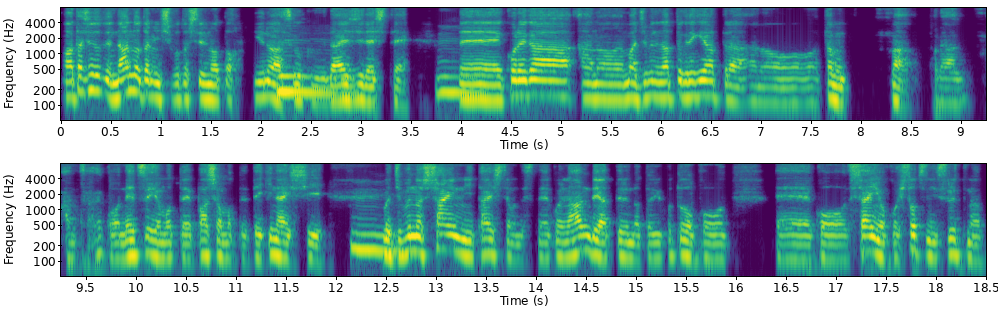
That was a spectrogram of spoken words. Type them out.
まあ私にとって何のために仕事してるのというのはすごく大事でして、うん。で、これが、あの、まあ自分で納得できなかったら、あの、多分、まあ、これは、なんですかね、こう熱意を持って、パッションを持ってできないし、うん。まあ自分の社員に対してもですね、これなんでやってるんだということを、こう、えーこう、社員をこう一つにするっていうのは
